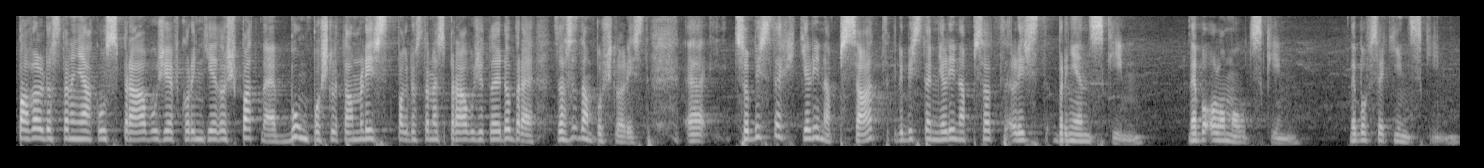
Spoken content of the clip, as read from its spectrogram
Pavel dostane nějakou zprávu, že v Korintě je to špatné, bum, pošle tam list, pak dostane zprávu, že to je dobré, zase tam pošle list. Eh, co byste chtěli napsat, kdybyste měli napsat list brněnským nebo olomouckým? nebo v Setínským.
